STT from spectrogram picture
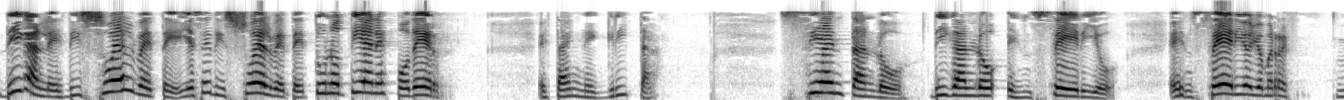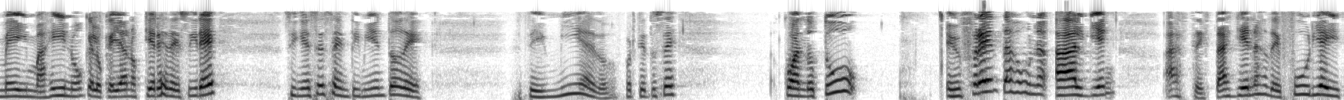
díganles, disuélvete. Y ese disuélvete, tú no tienes poder. Está en negrita. Siéntanlo, díganlo en serio. En serio, yo me, me imagino que lo que ella nos quiere decir es sin ese sentimiento de, de miedo. Porque entonces, cuando tú enfrentas una, a alguien, hasta estás llena de furia y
